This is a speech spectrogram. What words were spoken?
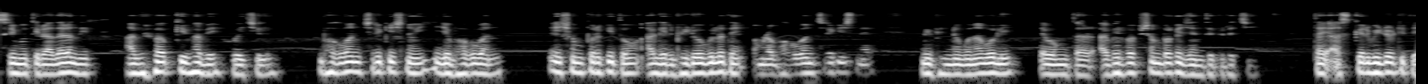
শ্রীমতী রাধারানীর আবির্ভাব কীভাবে হয়েছিল। ভগবান শ্রীকৃষ্ণই যে ভগবান, এই সম্পর্কিত আগের ভিডিওগুলোতে আমরা ভগবান শ্রীকৃষ্ণের বিভিন্ন গুণাবলী এবং তার আবির্ভাব সম্পর্কে জানতে পেরেছি। তাই আজকের ভিডিওটিতে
